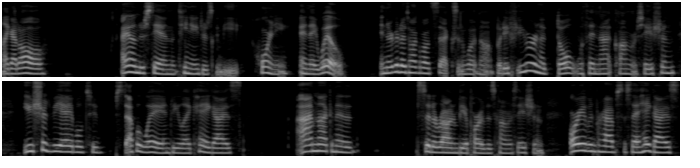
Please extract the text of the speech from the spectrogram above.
like at all. I understand that teenagers can be horny, and they will, and they're going to talk about sex and whatnot. But if you're an adult within that conversation, you should be able to step away and be like, hey guys, I'm not going to sit around and be a part of this conversation. Or even perhaps to say, hey guys,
